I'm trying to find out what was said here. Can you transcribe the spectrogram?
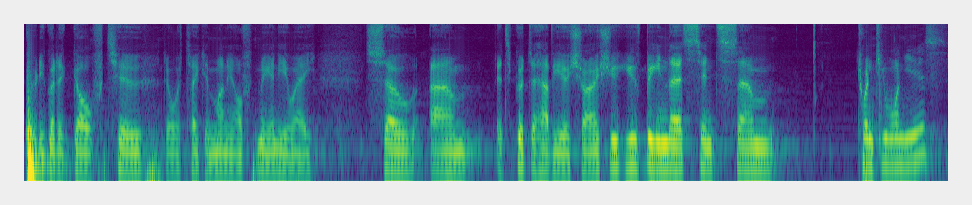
pretty good at golf too. They're always taking money off me anyway. So um, it's good to have you, Shreyas. You, you've been there since um, 21 years?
